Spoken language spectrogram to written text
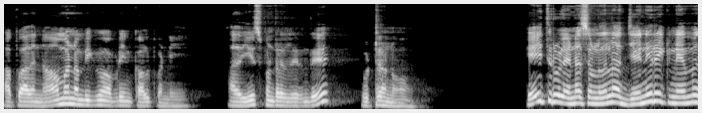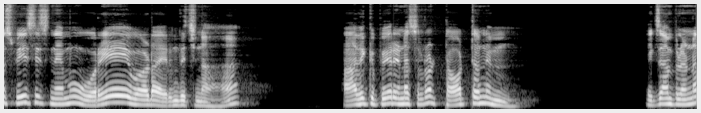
அப்போ அதை நாம நம்பிக்கும் அப்படின்னு கால் பண்ணி அதை யூஸ் பண்ணுறதுலேருந்து விட்டுறணும். எய்த் ரூல் என்ன சொல்லுதுன்னா ஜெனரிக் நேமும் ஸ்பீசிஸ் நேமும் ஒரே வேர்டாக இருந்துச்சுன்னா அதுக்கு பேர் என்ன சொல்கிறோம் டாட்டனிம் எக்ஸாம்பிள் என்ன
